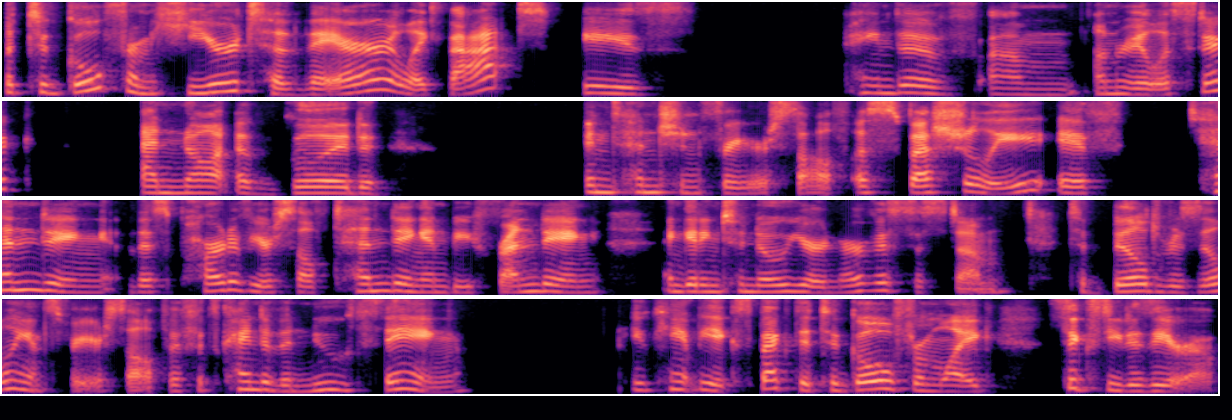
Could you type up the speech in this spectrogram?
But to go from here to there like that is kind of um, unrealistic and not a good intention for yourself, especially if tending this part of yourself, tending and befriending and getting to know your nervous system to build resilience for yourself. If it's kind of a new thing, you can't be expected to go from like 60 to zero.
